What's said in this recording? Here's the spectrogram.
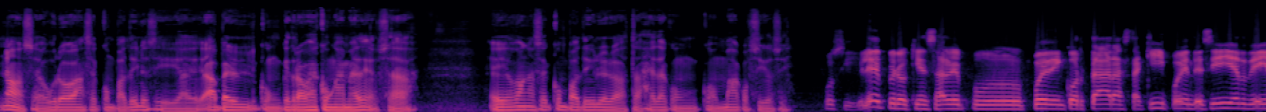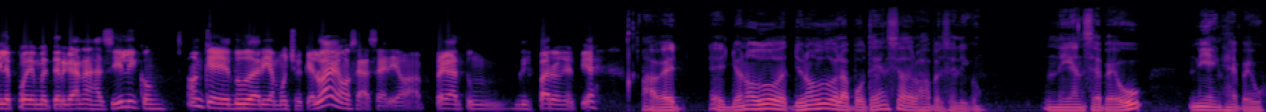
no, seguro van a ser compatibles si Apple con que trabaja con AMD, o sea, ellos van a ser compatibles las tarjetas con, con Mac o sí o sí. Posible, pero quién sabe, pueden cortar hasta aquí, pueden decir, y le pueden meter ganas a Silicon. Aunque dudaría mucho que lo hagan, o sea, sería pegarte un disparo en el pie. A ver, eh, yo no dudo, yo no dudo de la potencia de los Apple Silicon, ni en CPU, ni en GPU.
